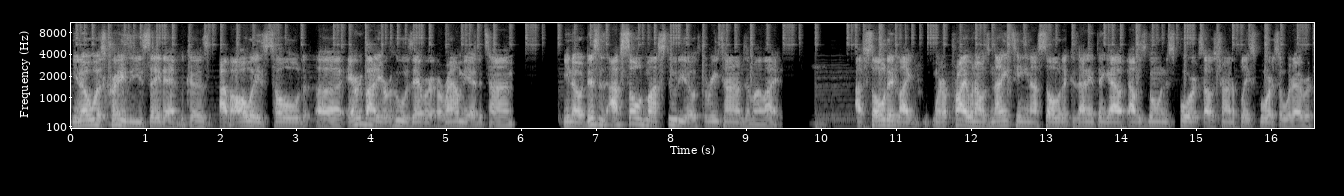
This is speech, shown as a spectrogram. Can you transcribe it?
You know what's crazy you say that? Because i've always told uh, everybody who was ever around me at the time you know this is i've sold my studio three times in my life I've sold it like when probably when I was 19, I sold it because I didn't think I, I was going to sports. I was trying to play sports or whatever.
